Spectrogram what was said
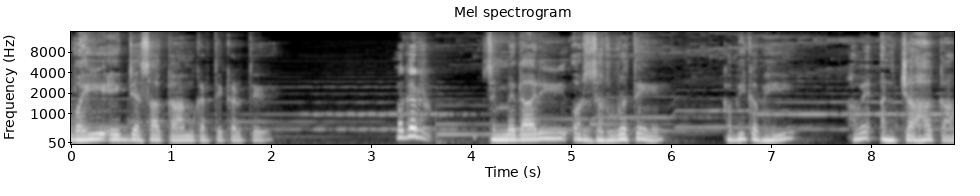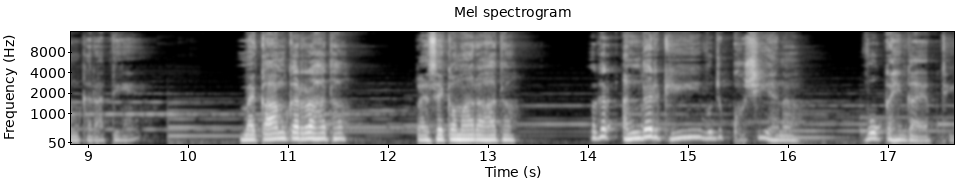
वही एक जैसा काम करते करते मगर ज़िम्मेदारी और ज़रूरतें कभी कभी हमें अनचाहा काम कराती हैं। मैं काम कर रहा था। पैसे कमा रहा था, मगर अंदर की वो जो खुशी है ना, वो कहीं गायब थी।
